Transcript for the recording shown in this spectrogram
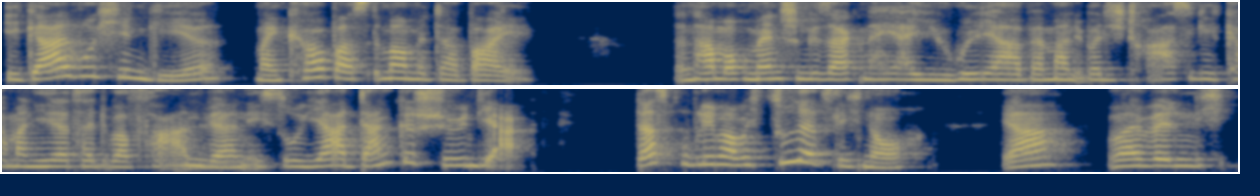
egal wo ich hingehe, mein Körper ist immer mit dabei. Dann haben auch Menschen gesagt, naja, Julia, wenn man über die Straße geht, kann man jederzeit überfahren werden. Ich so, ja, danke schön. Die, das Problem habe ich zusätzlich noch. Ja, weil wenn ich,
